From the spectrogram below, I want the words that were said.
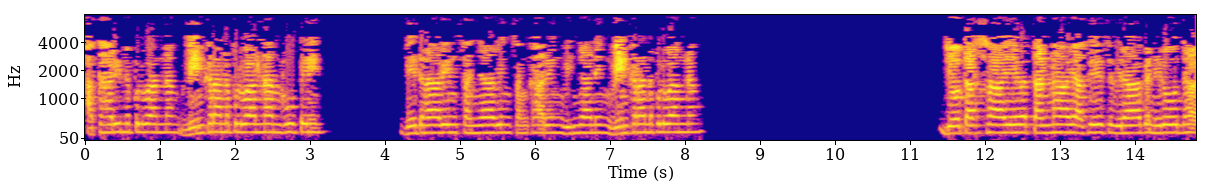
අතහරින්න පුළුවන් නම් වෙන් කරන්න පුළුවන් නම් රූපයෙන් වේදනාවෙන් සංඥාවෙන් සංඛාරයෙන් විඥාණයෙන් වෙන් කරන්න පුළුවන් නම් ජෝතස්සායේව තණ්හාය අශේෂ විරාග නිරෝධා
